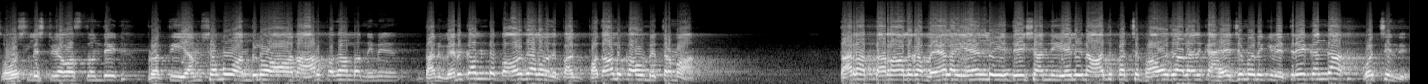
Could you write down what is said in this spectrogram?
సోషలిస్ట్ వ్యవస్థ ఉంది. ప్రతి అంశము అందులో ఆరు పదాల్లో నిమి దాని వెనకాలంటే భావజాలం అది. ప- పదాలు కావు మిత్రమా? తరతరాలుగా వేల ఏళ్ళు ఈ దేశాన్ని ఏలిన ఆధిపత్య భావజాలానికి ఆ హెజమునికి వ్యతిరేకంగా వచ్చింది.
